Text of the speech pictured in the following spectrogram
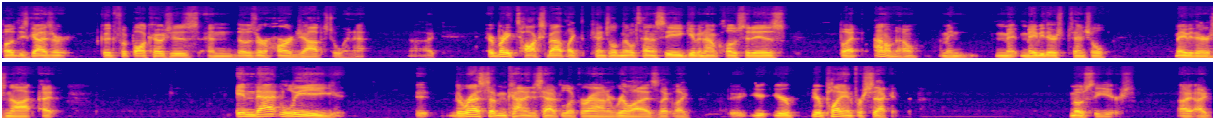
both these guys are good football coaches, and those are hard jobs to win at. Uh, everybody talks about like the potential of Middle Tennessee, given how close it is, but I don't know. I mean, m- maybe there's potential, maybe there's not. I, in that league, it, the rest of them kind of just have to look around and realize like like you're you're playing for second most of the years. I, I,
